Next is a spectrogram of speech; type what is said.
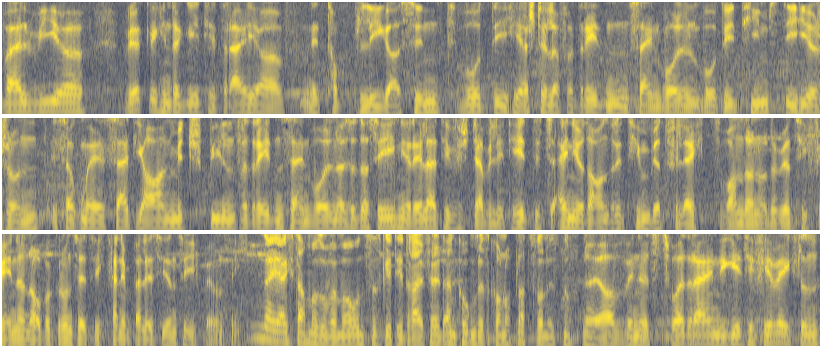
weil wir wirklich in der GT3 ja eine Top-Liga sind, wo die Hersteller vertreten sein wollen, wo die Teams, die hier schon, ich sag mal, seit Jahren mitspielen, vertreten sein wollen. Also da sehe ich eine relative Stabilität. Das eine oder andere Team wird vielleicht wandern oder wird sich verändern, aber grundsätzlich kannibalisieren sehe ich bei uns nicht. Naja, ich sag mal so, wenn wir uns das GT3-Feld angucken, dass kaum noch Platz drin ist, ne? Naja, wenn jetzt zwei, drei in die GT4 wechseln,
